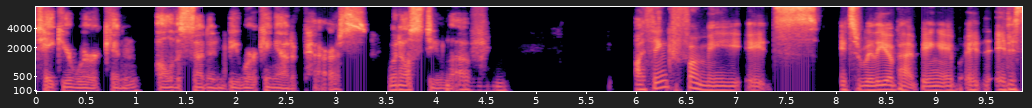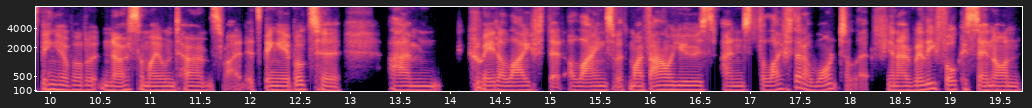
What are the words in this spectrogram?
take your work and all of a sudden be working out of Paris? What else do you love? Mm-hmm. I think for me, it's it's really about being able. It, it is being able to nurse on my own terms, right? It's being able to um, create a life that aligns with my values and the life that I want to live. You know, really focus in mm-hmm. on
